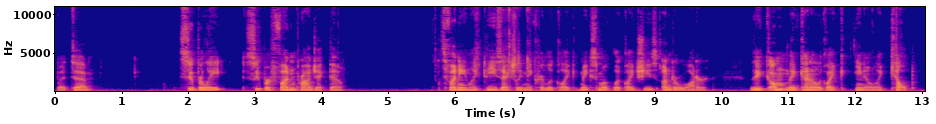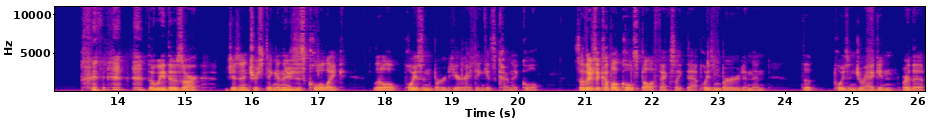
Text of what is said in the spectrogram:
But uh, super late, super fun project though. It's funny, like these actually make her look like make smoke look like she's underwater. They um they kind of look like you know like kelp the way those are, which is interesting. And there's this cool like little poison bird here. I think is kind of cool. So there's a couple of cool spell effects like that, poison bird, and then the poison dragon or the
